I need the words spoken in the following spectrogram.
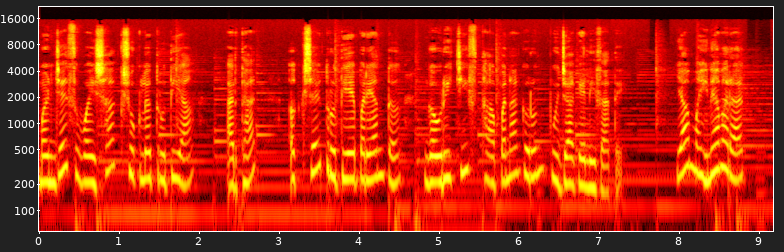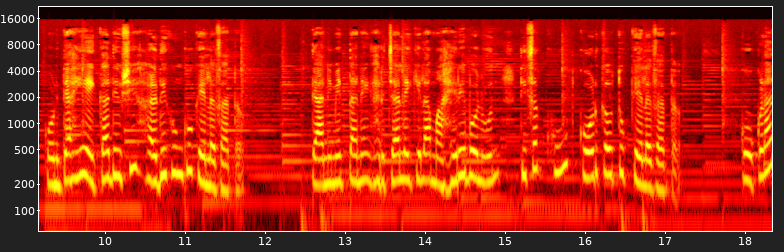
म्हणजेच वैशाख शुक्ल तृतीया अर्थात अक्षय तृतीयेपर्यंत गौरीची स्थापना करून पूजा केली जाते. या महिन्याभरात कोणत्याही एका दिवशी हळदी कुंकू केलं जातं. त्यानिमित्ताने घरच्या लेकीला माहेरी बोलवून तिचं खूप कोड कौतुक केलं जातं. कोकणात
